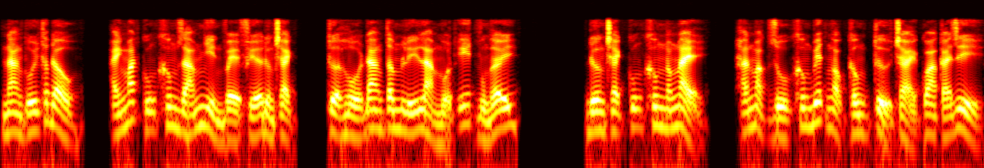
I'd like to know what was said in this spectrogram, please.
Nàng cúi thấp đầu, ánh mắt cũng không dám nhìn về phía đường trạch, tựa hồ đang tâm lý làm một ít vùng ấy đường trạch cũng không nóng nảy, hắn mặc dù không biết ngọc công tử trải qua cái gì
